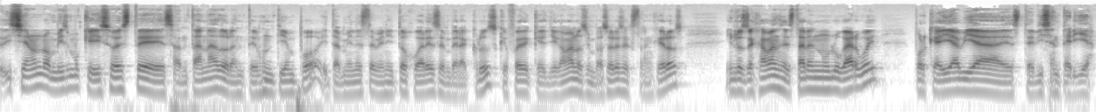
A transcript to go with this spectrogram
eh, hicieron lo mismo que hizo este Santana durante un tiempo y también este Benito Juárez en Veracruz, que fue de que llegaban los invasores extranjeros y los dejaban estar en un lugar, güey, porque ahí había este disentería,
